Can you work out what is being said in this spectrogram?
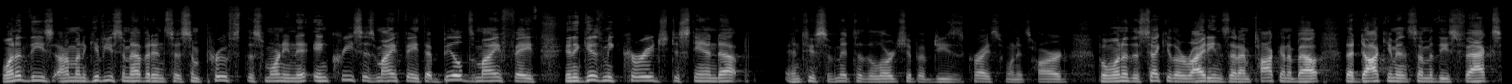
One of these, I'm going to give you some evidence, uh, some proofs this morning. It increases my faith, it builds my faith, and it gives me courage to stand up and to submit to the lordship of Jesus Christ when it's hard. But one of the secular writings that I'm talking about that documents some of these facts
